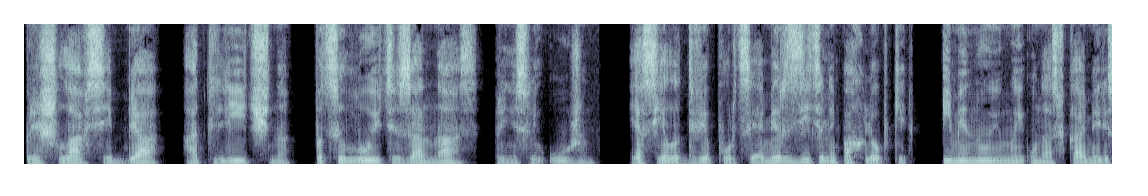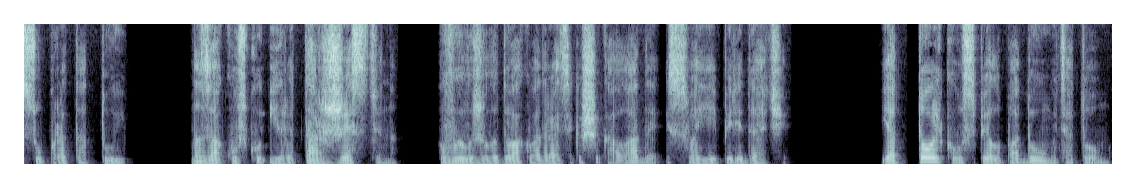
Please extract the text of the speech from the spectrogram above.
Пришла в себя. Отлично. Поцелуйте за нас. Принесли ужин. Я съела две порции омерзительной похлебки, именуемой у нас в камере суп-рататуй. На закуску Ира торжественно выложила два квадратика шоколада из своей передачи. Я только успела подумать о том,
